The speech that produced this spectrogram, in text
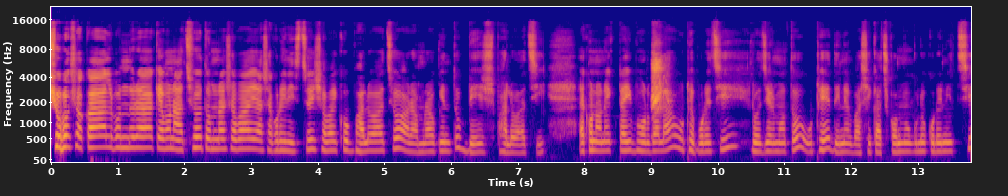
শুভ সকাল বন্ধুরা, কেমন আছো তোমরা সবাই? আশা করি নিশ্চয়ই সবাই খুব ভালো আছো আর আমরাও কিন্তু বেশ ভালো আছি। এখন অনেকটাই ভোরবেলা, উঠে পড়েছি। রোজের মতো উঠে দিনের বাসি কাজকর্মগুলো করে নিচ্ছি।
